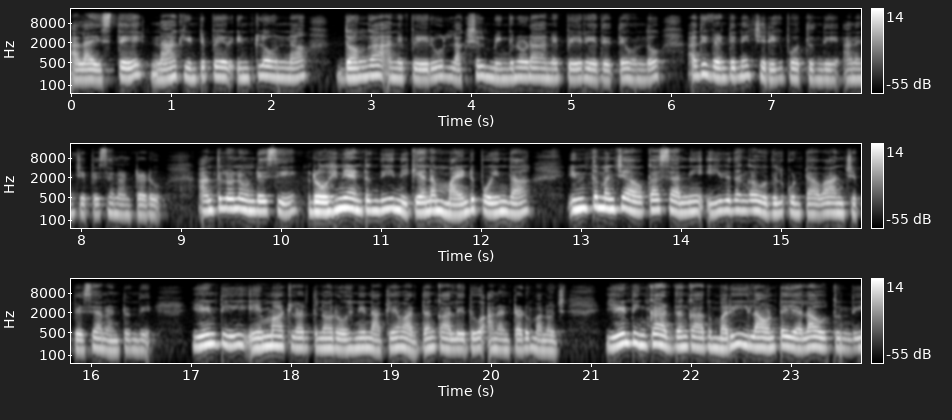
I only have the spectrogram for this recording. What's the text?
అలా ఇస్తే నాకు ఇంటి పేరు ఇంట్లో ఉన్న దొంగ అనే పేరు లక్షలు మింగినోడా అనే పేరు ఏదైతే ఉందో అది వెంటనే చెరిగిపోతుంది అని చెప్పేసి అని అంటాడు. అంతలోనే ఉండేసి రోహిణి అంటుంది నీకేనా మైండ్ పోయిందా? ఇంత మంచి అవకాశాన్ని ఈ విధంగా వదులుకుంటావా? అని చెప్పేసి అని అంటుంది. ఏంటి? ఏం మాట్లాడుతున్నావు రోహిణి? నాకేం అర్థం కాలేదు అని అంటాడు మనోజ్. ఏంటి ఇంకా అర్థం కాదు మరీ ఇలా ఉంటే ఎలా అవుతుంది?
